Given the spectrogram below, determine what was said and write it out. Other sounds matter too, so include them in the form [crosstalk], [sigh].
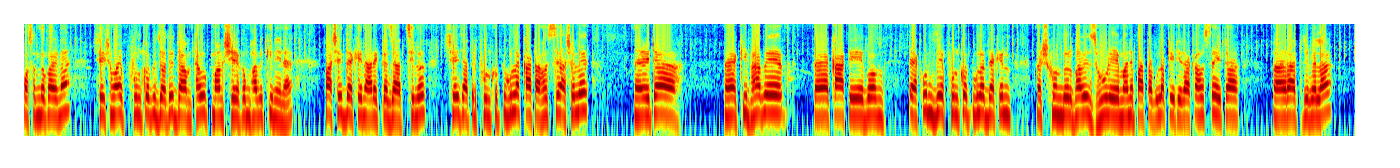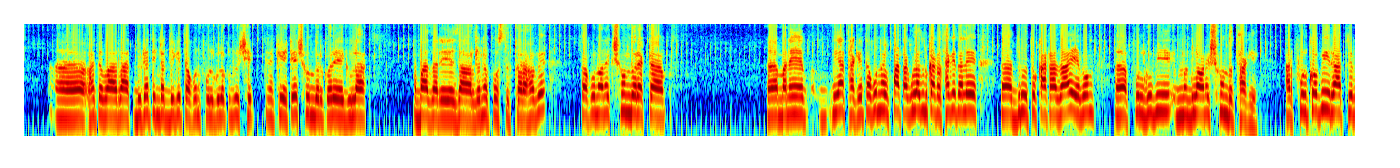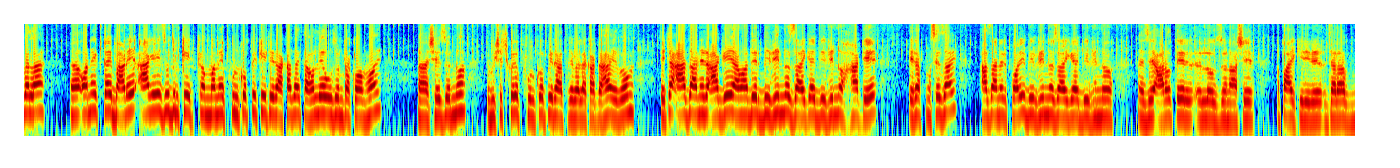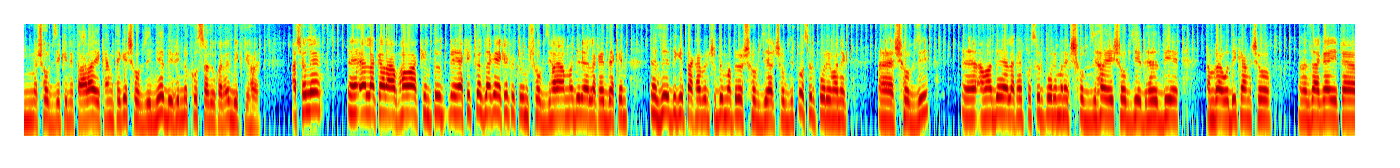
পছন্দ করে না। সেই সময় ফুলকপি যতই দাম থাকুক, মানুষ সেরকমভাবে কিনে না। পাশে দেখেন আরেকটা জাত ছিল। সেই জাতের ফুলকপিগুলো কাটা হচ্ছে। আসলে এটা কীভাবে কাটে এবং এখন যে ফুলকপিগুলো দেখেন সুন্দরভাবে ঝুড়ে মানে পাতাগুলো কেটে রাখা হচ্ছে, এটা রাত্রিবেলা হয়তো বা রাত দুটা, তিনটার দিকে তখন ফুলগুলো সে- কেটে সুন্দর করে এগুলা বাজারে যাওয়ার জন্য প্রস্তুত করা হবে। তখন অনেক সুন্দর একটা মানে ইয়া থাকে, তখন পাতাগুলো যদি কাটা থাকে তাহলে দ্রুত কাটা যায় এবং ফুলকপিগুলো অনেক সুন্দর থাকে। আর ফুলকপি রাত্রেবেলা অনেকটাই বাড়ে। আগে যদি মানে ফুলকপি কেটে রাখা যায়, তাহলে ওজনটা কম হয়। সেই জন্য বিশেষ করে ফুলকপি রাত্রেবেলা কাটা হয় এবং এটা আজানের আগে আমাদের বিভিন্ন জায়গায় বিভিন্ন হাটে এটা পৌঁছে যায়। আজানের পরে বিভিন্ন জায়গায় বিভিন্ন যে আড়তের লোকজন আসে পাইকারির যারা সবজি কিনে, তারা এখান থেকে সবজি নিয়ে বিভিন্ন খুচরা দোকানে বিক্রি হয়। আসলে এলাকার আবহাওয়া কিন্তু এক একটা জায়গায় এক এক রকম সবজি হয়। আমাদের এলাকায় দেখেন যেদিকে তাকাবেন, শুধুমাত্র সবজি আর সবজি, প্রচুর পরিমাণে সবজি। আমাদের এলাকায় প্রচুর পরিমাণে সবজি হয়। এই সবজি দিয়ে আমরা অধিকাংশ জায়গায় এটা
